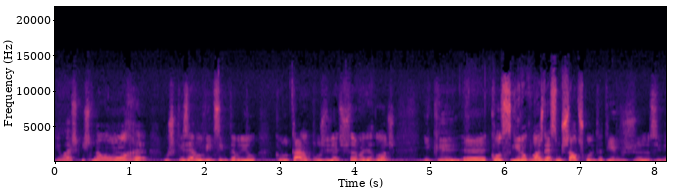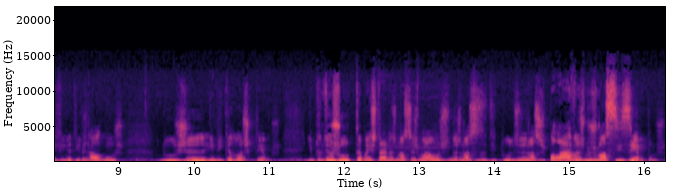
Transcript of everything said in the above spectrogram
Eu acho que isto não honra os que fizeram o 25 de Abril, que lutaram pelos direitos dos trabalhadores e que eh, conseguiram que nós dessemos saltos qualitativos eh, significativos em alguns dos eh, indicadores que temos. E portanto eu julgo que também está nas nossas mãos, nas nossas atitudes, nas nossas palavras, nos nossos exemplos,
